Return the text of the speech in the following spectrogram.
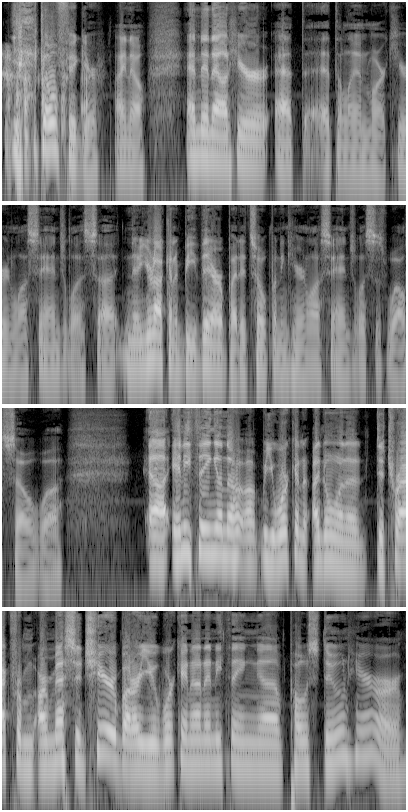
yeah, go figure. I know. And then out here at the, at the landmark here in Los Angeles. Uh, no, you're not going to be there, but it's opening here in Los Angeles as well. So. Uh, uh, anything on the? Uh, are you working? I don't want to detract from our message here, but are you working on anything uh, post Dune here, or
